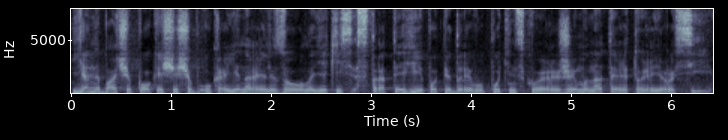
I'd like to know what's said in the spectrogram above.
Я не бачу поки що, щоб Україна реалізовувала якісь стратегії по підриву путінського режиму на території Росії.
